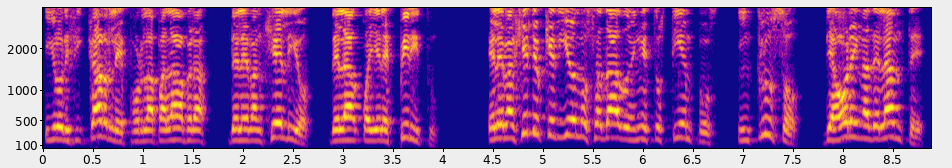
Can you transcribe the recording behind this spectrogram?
y glorificarle por la palabra del Evangelio del agua y el Espíritu. El Evangelio que Dios nos ha dado en estos tiempos, incluso de ahora en adelante,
